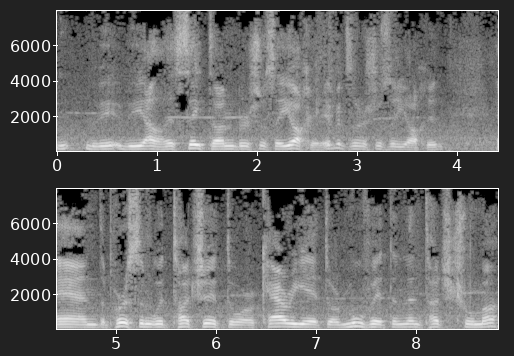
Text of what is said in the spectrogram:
hesetan b'rishus yachid. If it's a rishus yachid, and the person would touch it or carry it or move it and then touch truma,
